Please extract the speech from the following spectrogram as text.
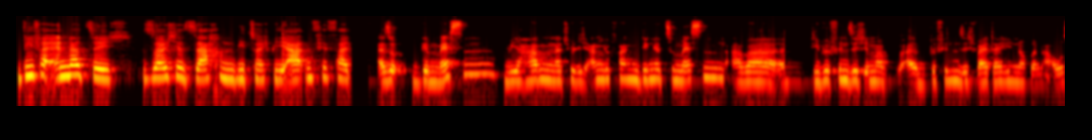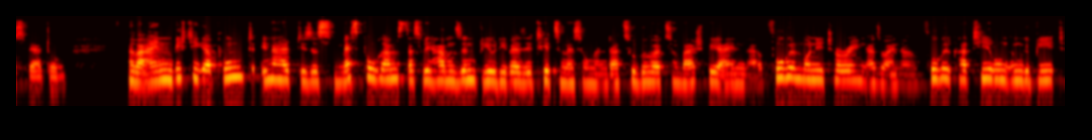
Wie verändert sich solche Sachen wie zum Beispiel die Artenvielfalt? Also gemessen, wir haben natürlich angefangen, Dinge zu messen, aber ähm, die befinden sich immer, äh, befinden sich weiterhin noch in der Auswertung. Aber ein wichtiger Punkt innerhalb dieses Messprogramms, das wir haben, sind Biodiversitätsmessungen. Dazu gehört zum Beispiel ein äh, Vogelmonitoring, also eine Vogelkartierung im Gebiet,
